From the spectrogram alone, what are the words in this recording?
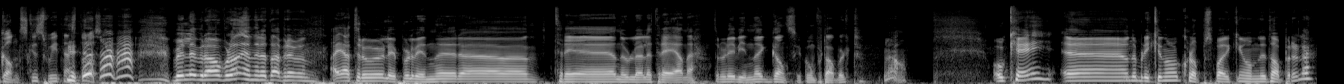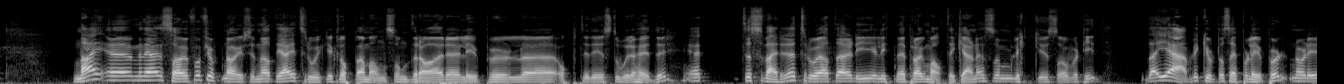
ganske sweet neste år. Altså. Veldig bra. Hvordan ender dette, Preben? Jeg tror Liverpool vinner uh, 3-0 eller 3-1. Jeg tror de vinner ganske komfortabelt. Ja. Ok. Uh, det blir ikke noe kloppsparking om de taper, eller? Nei, eh, men jeg sa jo for 14 dager siden at jeg tror ikke Klopp er mannen som drar eh, Liverpool eh, opp til de store høyder. Jeg, dessverre tror jeg at det er de litt mer pragmatikerne som lykkes over tid. Det er jævlig kult å se på Liverpool når de,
